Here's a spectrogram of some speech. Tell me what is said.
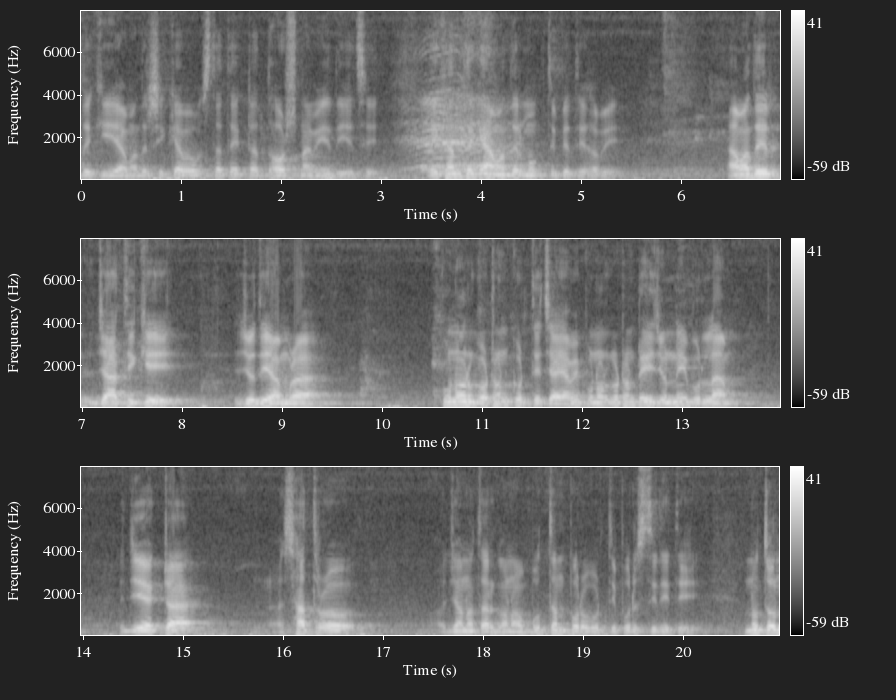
দেখিয়ে আমাদের শিক্ষা ব্যবস্থাতে একটা ধস নামিয়ে দিয়েছে। এখান থেকে আমাদের মুক্তি পেতে হবে। আমাদের জাতিকে যদি আমরা পুনর্গঠন করতে চাই, আমি পুনর্গঠনটা এই জন্যেই বললাম যে একটা ছাত্র জনতার গণ অভ্যুত্থান পরবর্তী পরিস্থিতিতে নতুন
